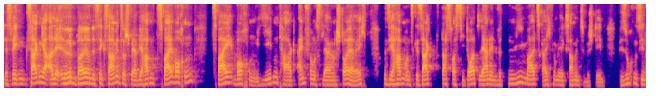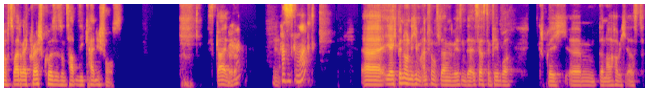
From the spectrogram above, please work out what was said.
Deswegen sagen ja alle, äh, in Bayern ist Examen so schwer. Wir haben zwei Wochen zwei Wochen jeden Tag Einführungslehrgang Steuerrecht und sie haben uns gesagt, das, was sie dort lernen, wird niemals reichen, um ihr Examen zu bestehen. Besuchen Sie noch zwei, drei Crashkurse, sonst haben Sie keine Chance. Ist geil, oder? Ja. Hast du es gemacht? Äh, ja, ich bin noch nicht im Einführungslehrgang gewesen. Der ist erst im Februar. Gespräch. Ähm, danach habe ich erst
